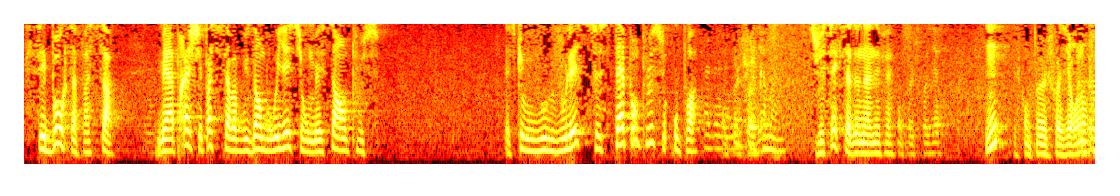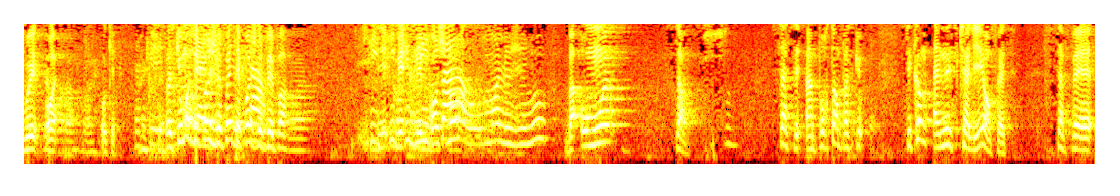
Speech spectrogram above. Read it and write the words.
c'est beau que ça fasse ça. Mais après, je sais pas si ça va vous embrouiller si on met ça en plus. Est-ce que vous, le voulez, ce step en plus ou pas On peut le choisir. Je sais que ça donne un effet. On peut le choisir. Hmm Est-ce qu'on peut le choisir ou non vous pouvez, ouais. Ok. Parce que, Parce que moi, des fois, je le fais, des fois, je le fais pas. Si, Mais- si mais- tu mais franchement- pas, au moins le genou. Bah, au moins, ça. Si, si. Ça, c'est important parce que c'est comme un escalier, en fait. Ça fait...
